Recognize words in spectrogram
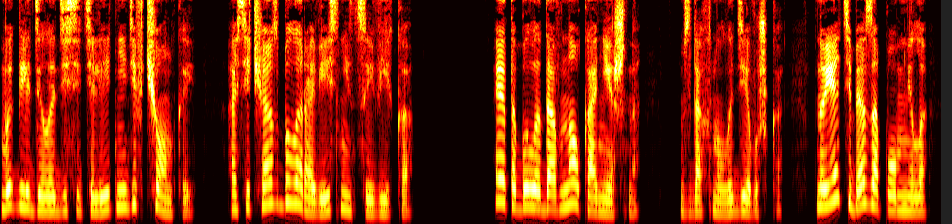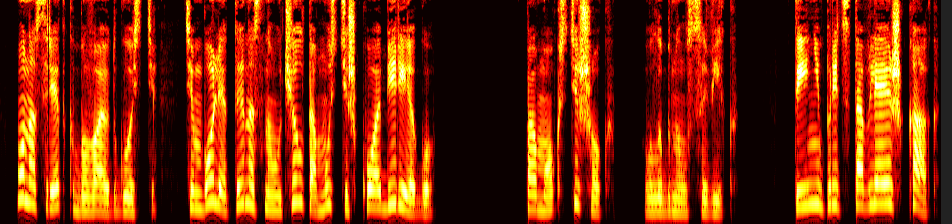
выглядела десятилетней девчонкой, а сейчас была ровесницей Вика. «Это было давно, конечно», — вздохнула девушка. «Но я тебя запомнила. У нас редко бывают гости. Тем более ты нас научил тому стишку-оберегу». Помог стишок, — улыбнулся Вик. «Ты не представляешь, как.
